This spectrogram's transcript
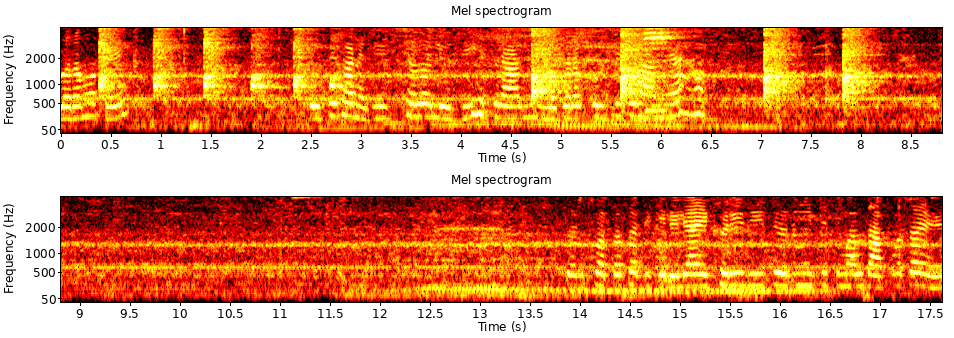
गरम होते. कुल्फी खाण्याची इच्छा झाली होती तर आज म्हणलं जरा कुल्फी पण आणूया. तर स्वतःसाठी केलेली आहे खरेदी तर मी ती तुम्हाला दाखवत आहे.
